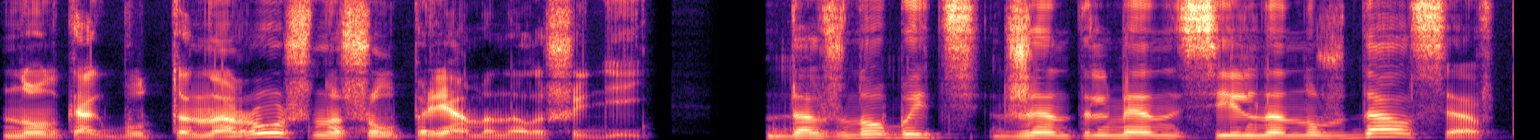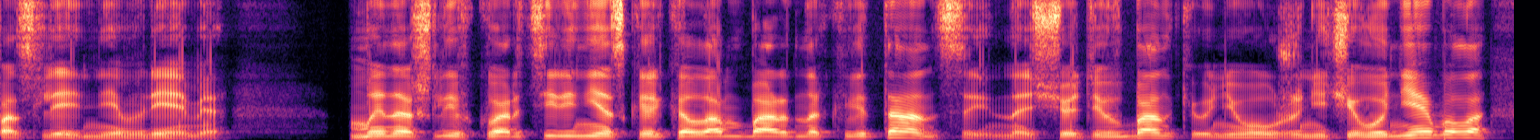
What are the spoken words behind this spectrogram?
но он как будто нарочно шел прямо на лошадей. Должно быть, джентльмен сильно нуждался в последнее время. Мы нашли в квартире несколько ломбардных квитанций, на счете в банке у него уже ничего не было —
